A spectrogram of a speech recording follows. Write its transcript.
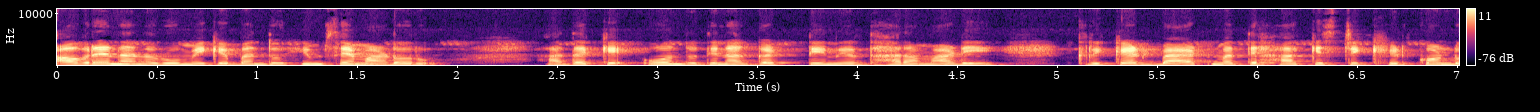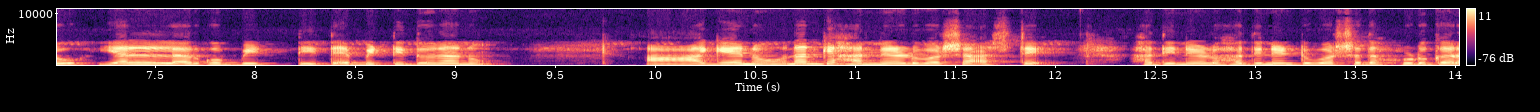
ಅವರೇ ನನ್ನ ರೂಮಿಗೆ ಬಂದು ಹಿಂಸೆ ಮಾಡೋರು. ಅದಕ್ಕೆ ಒಂದು ದಿನ ಗಟ್ಟಿ ನಿರ್ಧಾರ ಮಾಡಿ ಕ್ರಿಕೆಟ್ ಬ್ಯಾಟ್ ಮತ್ತು ಹಾಕಿ ಸ್ಟಿಕ್ ಹಿಡ್ಕೊಂಡು ಎಲ್ಲರಿಗೂ ಬಿಟ್ಟಿದ್ದೆ ಬಿಟ್ಟಿದ್ದು ನಾನು. ಆಗೇನು ನನಗೆ ಹನ್ನೆರಡು ವರ್ಷ ಅಷ್ಟೇ. ಹದಿನೇಳು, ಹದಿನೆಂಟು ವರ್ಷದ ಹುಡುಗರ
